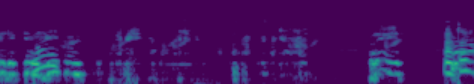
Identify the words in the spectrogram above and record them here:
яким Ну. вітром. Привіт! А, то же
